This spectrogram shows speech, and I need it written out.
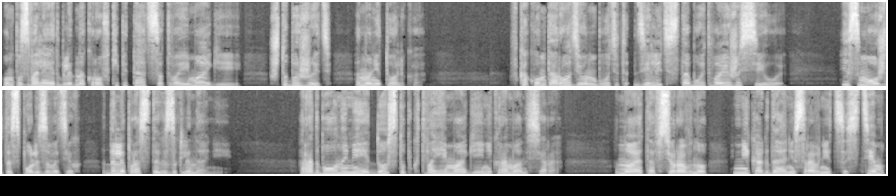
Он позволяет бледнокровке питаться твоей магией, чтобы жить, но не только. В каком-то роде он будет делить с тобой твои же силы и сможет использовать их для простых заклинаний. Радбоун имеет доступ к твоей магии некромансера, но это все равно никогда не сравнится с тем,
